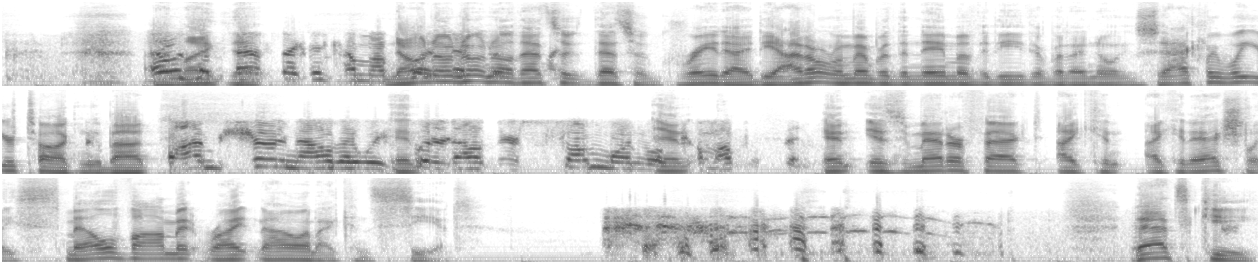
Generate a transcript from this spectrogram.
that I was like the that. best I could come up No, with. no, at no, no. That's a, that's a great idea. I don't remember the name of it either, but I know exactly what you're talking about. I'm sure now that we've And- put it out there, someone will and- come up with it. And as a matter of fact, I can, I can actually smell vomit right now and I can see it. That's key.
